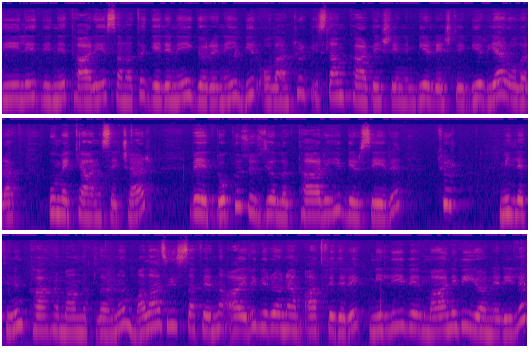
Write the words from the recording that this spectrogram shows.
dili, dini, tarihi, sanatı, geleneği, göreneği bir olan Türk İslam kardeşliğinin birleştiği bir yer olarak bu mekanı seçer ve 900 yıllık tarihi bir seyri Türk milletinin kahramanlıklarını Malazgirt zaferine ayrı bir önem atfederek milli ve manevi yönleriyle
